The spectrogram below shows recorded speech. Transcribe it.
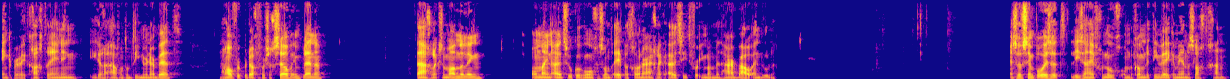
Eén keer per week krachttraining, iedere avond om 10 uur naar bed, een half uur per dag voor zichzelf inplannen, dagelijkse wandeling, online uitzoeken hoe een gezond eetpatroon er eigenlijk uitziet voor iemand met haar bouw en doelen. En zo simpel is het, Lisa heeft genoeg om de komende 10 weken mee aan de slag te gaan.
